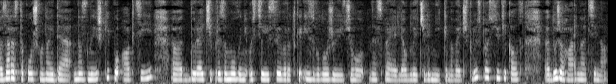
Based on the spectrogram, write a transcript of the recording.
Зараз також вона йде на знижки по акції. До речі, при замовленні ось цієї сиворотки і зволожуючого спрея для обличчя лінійки Novage Plus Procuticals е, дуже гарна ціна.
